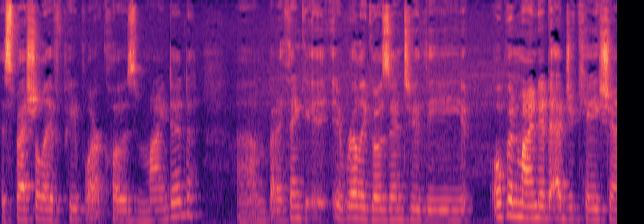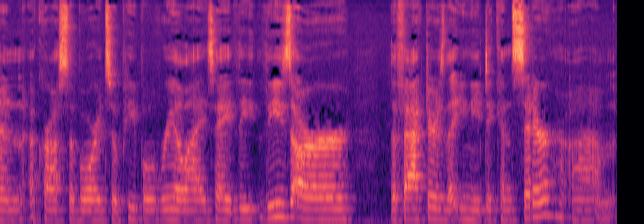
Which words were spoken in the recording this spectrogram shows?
especially if people are closed minded. Um, but I think it, it, really goes into the open minded education across the board so people realize hey, the, these are the factors that you need to consider, um,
